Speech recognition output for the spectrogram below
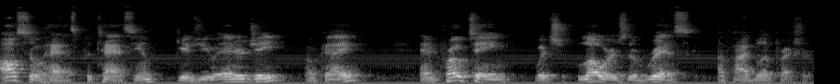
also has potassium, gives you energy, okay, and protein, which lowers the risk of high blood pressure.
